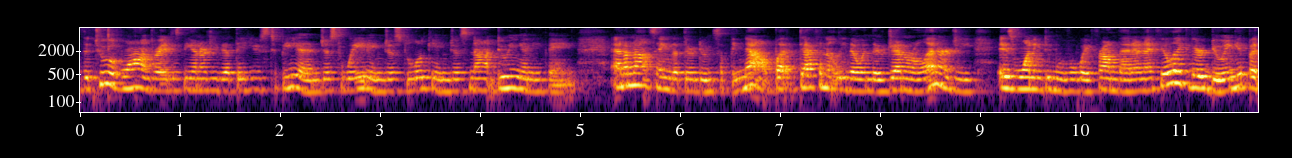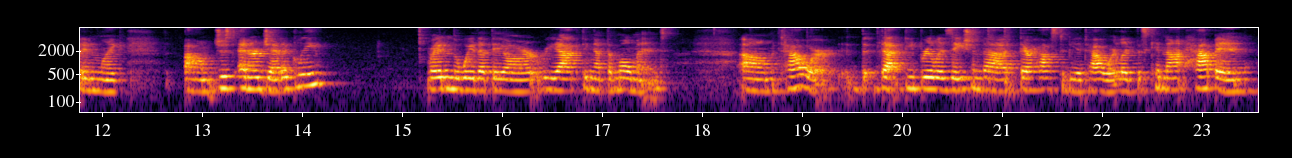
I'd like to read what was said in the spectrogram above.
the Two of Wands, right, is the energy that they used to be in, just waiting, just looking, just not doing anything. And I'm not saying that they're doing something now, but definitely, though, in their general energy, is wanting to move away from that. And I feel like they're doing it, but in like um, just energetically, right, in the way that they are reacting at the moment. Um, tower, th- that deep realization that there has to be a tower. Like, this cannot happen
